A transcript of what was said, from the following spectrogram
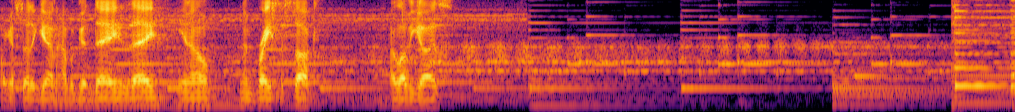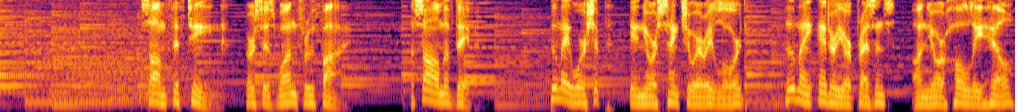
like I said again, have a good day today, you know, and embrace the suck. I love you guys. Psalm 15, verses 1 through 5. A psalm of David. Who may worship in your sanctuary, Lord? Who may enter your presence on your holy hill?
